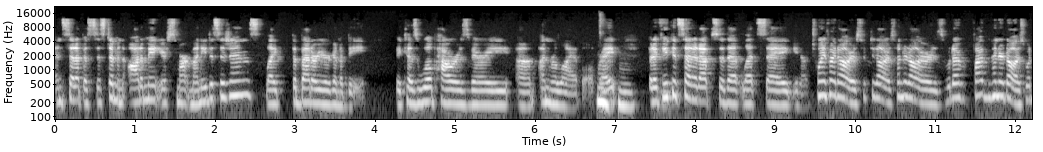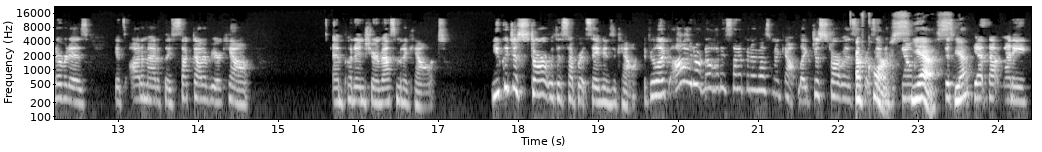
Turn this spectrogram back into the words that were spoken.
and set up a system and automate your smart money decisions, like the better you're going to be because willpower is very um, unreliable, right? Mm-hmm. But if you could set it up so that, let's say, you know, $25, $50, $100, whatever, $500, whatever it is, gets automatically sucked out of your account and put into your investment account. You could just start with a separate savings account. If you're like, oh, I don't know how to set up an investment account, like just start with a separate of course. savings account. Yes. Just yeah. get that money.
